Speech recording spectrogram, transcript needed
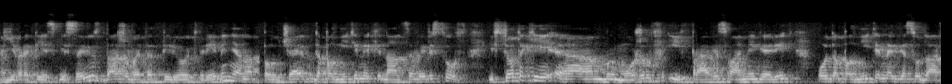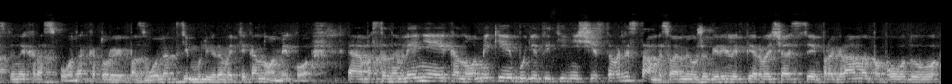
в Европейский Союз, даже в этот период времени она получает дополнительный финансовый ресурс. И все-таки э, мы можем и вправе с вами говорить о дополнительных государственных расходах, которые позволят стимулировать экономику. Э, восстановление экономики будет идти не с чистого листа. Мы с вами уже говорили в первой части программы по поводу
